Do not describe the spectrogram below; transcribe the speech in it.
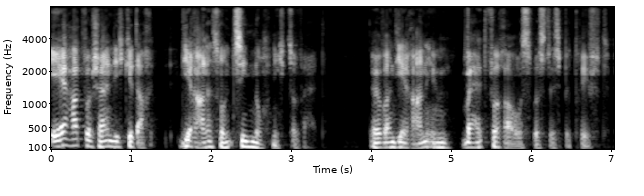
Er hat wahrscheinlich gedacht, die Iraner sind noch nicht so weit. Da waren die Iraner ihm weit voraus, was das betrifft.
